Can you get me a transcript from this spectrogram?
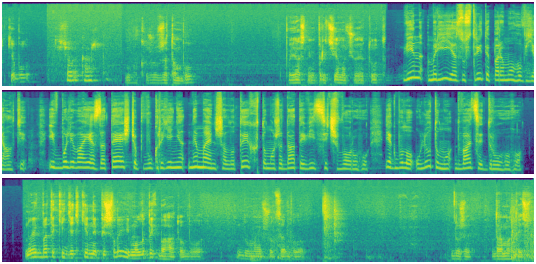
таке було. Що ви кажете? Ну, кажу, вже там був. Пояснюю причину, чого я тут. Він мріє зустріти перемогу в Ялті і вболіває за те, щоб в Україні не меншало тих, хто може дати відсіч ворогу, як було у лютому 22-го. Ну, якби такі дядьки не пішли, і молодих багато було. Думаю, що це було дуже драматично.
